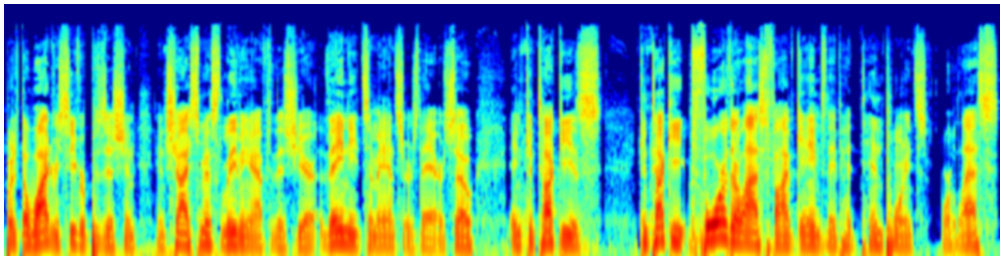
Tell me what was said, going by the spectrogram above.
but at the wide receiver position, and Shi Smith's leaving after this year, they need some answers there. So in Kentucky is Kentucky for their last five games, they've had ten points or less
